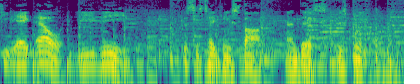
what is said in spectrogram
T-A-L-E-V. This is Taking Stock, and this is Bloomberg.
